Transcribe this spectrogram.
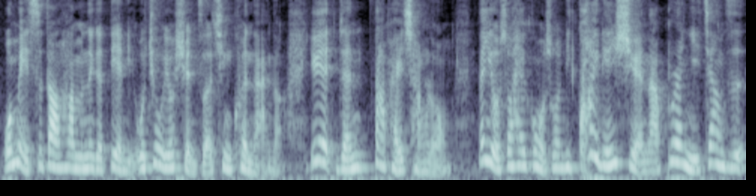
我每次到他们那个店里，我就有选择性困难了，因为人大排长龙。那有时候还跟我说：“你快点选呐，不然你这样子。”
